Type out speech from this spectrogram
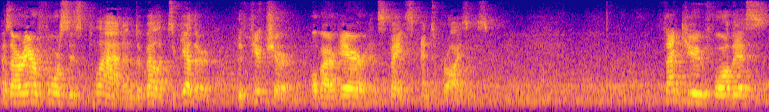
as our air forces plan and develop together the future of our air and space enterprises. Thank you for this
